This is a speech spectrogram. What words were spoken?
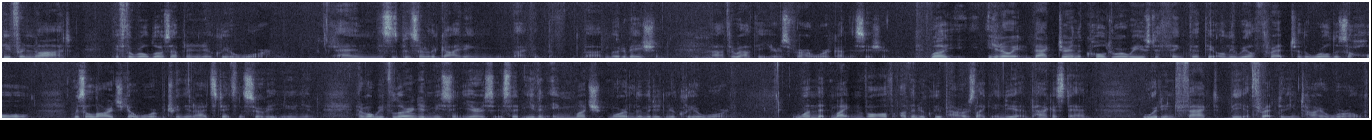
be for naught if the world blows up in a nuclear war. And this has been sort of the guiding, I think, uh, motivation uh, throughout the years for our work on this issue. Well, you know, back during the Cold War, we used to think that the only real threat to the world as a whole was a large-scale war between the United States and the Soviet Union. And what we've learned in recent years is that even a much more limited nuclear war, one that might involve other nuclear powers like India and Pakistan, would in fact be a threat to the entire world.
